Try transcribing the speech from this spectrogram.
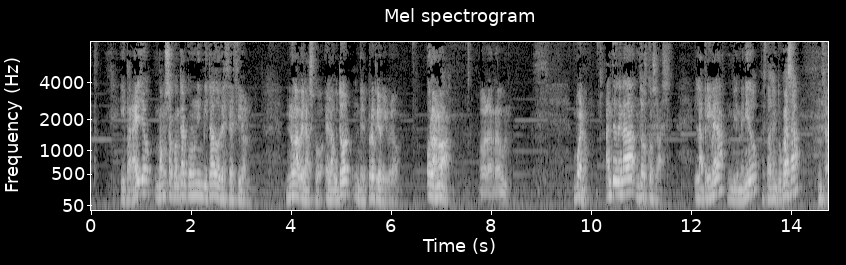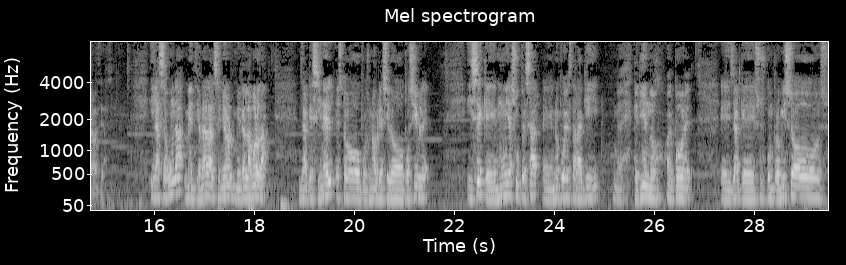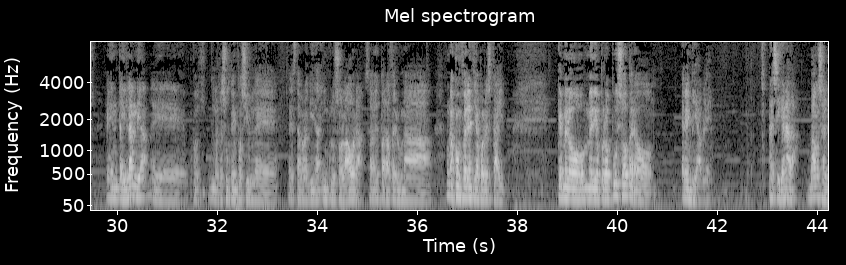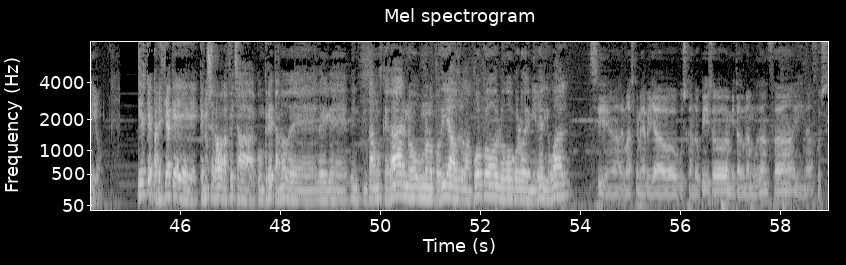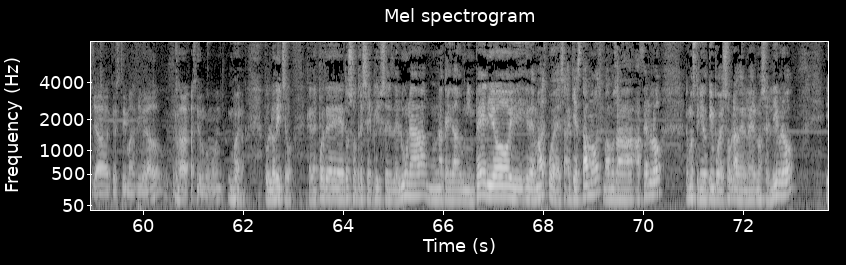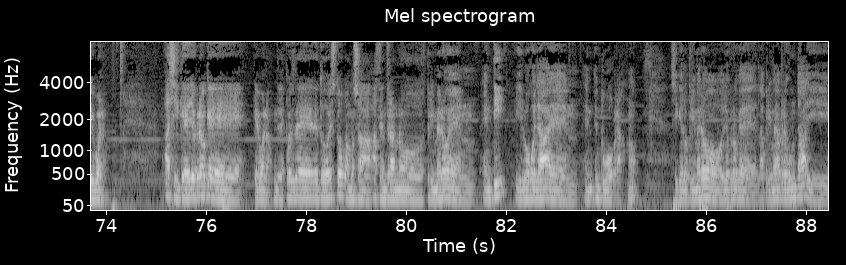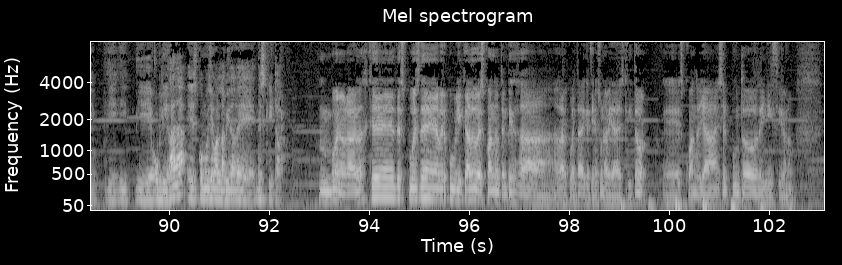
Y para ello vamos a contar con un invitado de excepción. Noah Velasco, el autor del propio libro. Hola Noah. Hola Raúl. Bueno, antes de nada, dos cosas. La primera, bienvenido, estás en tu casa. Muchas gracias. Y la segunda, mencionar al señor Miguel Laborda, ya que sin él esto pues no habría sido posible. Y sé que muy a su pesar eh, no puede estar aquí eh, queriendo al pobre, eh, ya que sus compromisos en Tailandia pues le resulta imposible estar por aquí, incluso la hora, ¿sabes? Para hacer una, una conferencia por Skype. Que me lo medio propuso, pero era inviable. Así que nada, vamos al lío. Y es que parecía que, que no se daba la fecha concreta, ¿no? De, de que intentábamos quedar, no, uno no podía, otro tampoco, luego con lo de Miguel igual. Sí, no, además que me ha pillado buscando piso, en mitad de una mudanza y nada, pues ya que estoy más liberado, pues ha, ha sido un buen momento. Bueno, pues lo dicho, que después de dos o tres eclipses de luna, una caída de un imperio y, y demás, pues aquí estamos, vamos a hacerlo. Hemos tenido tiempo de sobra de leernos el libro y bueno, Así que yo creo que, que bueno, después de, todo esto vamos a, centrarnos primero en, en, ti y luego ya en, en, tu obra, ¿no? Así que lo primero, yo creo que la primera pregunta y, obligada es cómo llevas la vida de, escritor. Bueno, la verdad es que después de haber publicado es cuando te empiezas a, dar cuenta de que tienes una vida de escritor, es cuando ya es el punto de inicio, ¿no?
